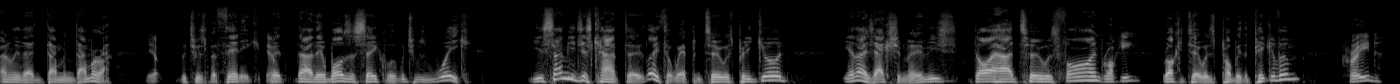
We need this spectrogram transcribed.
only that Dumb and Dumberer. Yep. which was pathetic. Yep. But no, there was a sequel which was weak. You some you just can't do. Lethal Weapon two was pretty good. You know those action movies. Die Hard two was fine. Rocky, Rocky two was probably the pick of them. Creed.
